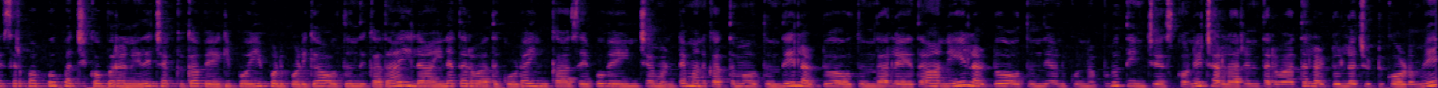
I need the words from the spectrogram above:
పెసరపప్పు పచ్చి కొబ్బరి అనేది చక్కగా వేగిపోయి పొడి పొడిగా అవుతుంది కదా. ఇలా అయిన తర్వాత కూడా ఇంకాసేపు వేయించామంటే మనకు అర్థమవుతుంది లడ్డు అవుతుందా లేదా అని. లడ్డు అవుతుంది అనుకున్నప్పుడు దించేసుకొని చల్లారిన తర్వాత లడ్డూల్లో చుట్టుకోవడమే.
